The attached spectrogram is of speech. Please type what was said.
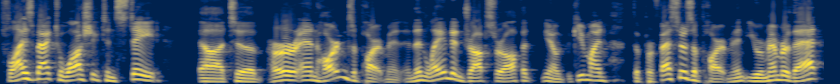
flies back to Washington State uh, to her and Hardin's apartment, and then Landon drops her off at you know. Keep in mind the professor's apartment. You remember that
